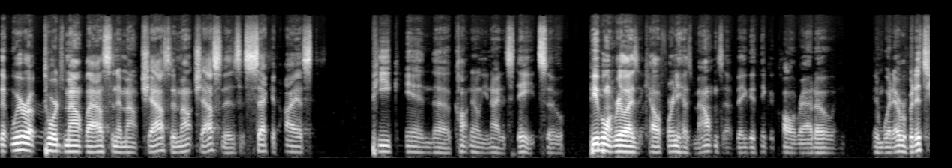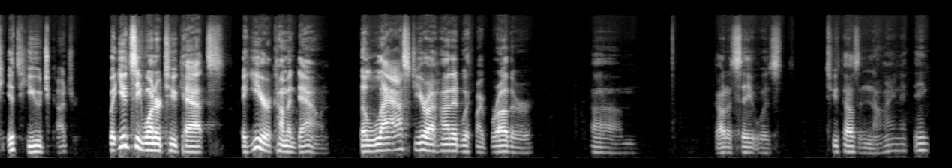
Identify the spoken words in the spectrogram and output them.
that, we're up towards Mount Lassen and Mount Shasta. and Mount Shasta is the second highest peak in the continental United States. So people don't realize that California has mountains that big. They think of Colorado and, and whatever, but it's it's huge country. But you'd see one or two cats a year coming down. The last year I hunted with my brother, um, gotta say it was 2009, I think,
